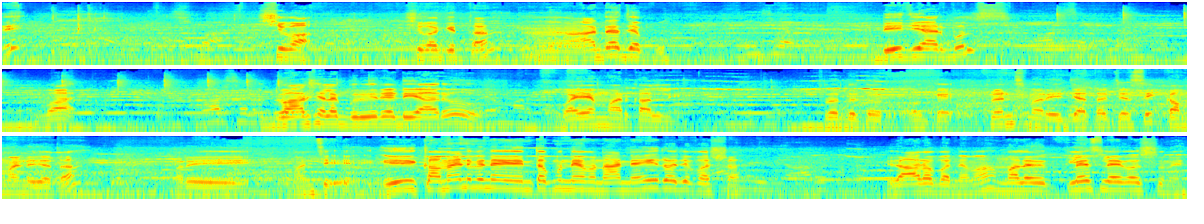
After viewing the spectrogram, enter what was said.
ఇది? శివ. శివగీత అడ్రస్ చెప్పు. DGR bulls. వా ద్వారశాల Gurireddy garu YMR colony Proddatur. Okay. Friends మరి జత వచ్చేసి కమాండ్ జత. మరి మంచి ఈ కమాండ్ మీద ఇంతకుముందు ఏమో నాణ్య ఈ రోజే ఫస్ట్ ఇది ఆరో పద్యమా? మళ్ళీ ప్లేస్లు ఏవి వస్తున్నాయి?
